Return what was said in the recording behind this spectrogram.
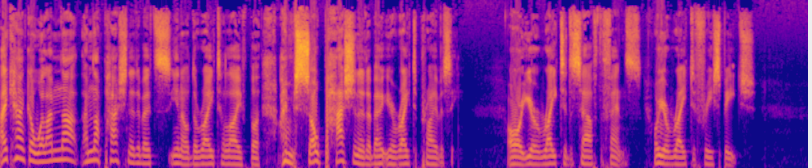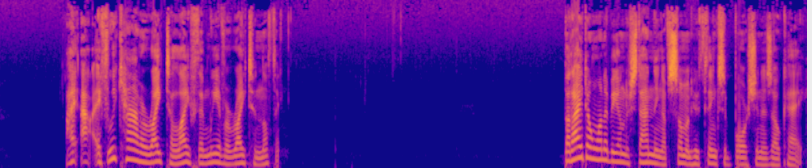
I can't go, well, I'm not, I'm not passionate about, you know, the right to life, but I'm so passionate about your right to privacy, or your right to self-defense, or your right to free speech. I, I, if we can't have a right to life, then we have a right to nothing. But I don't want to be understanding of someone who thinks abortion is okay,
